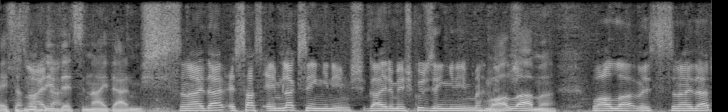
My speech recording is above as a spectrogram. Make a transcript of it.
Esas o Snyder. değil de Snyder'miş. Snyder esas emlak zenginiymiş. Gayrimeşgul zenginiyim ben. Vallahi mı? Vallahi ve Snyder.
